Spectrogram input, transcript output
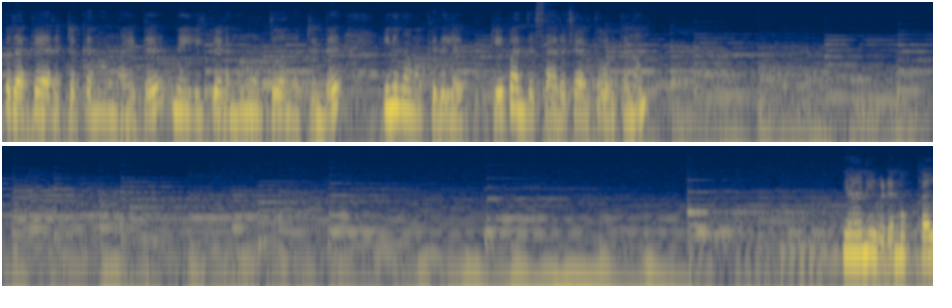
അപ്പോൾ ഇതാ ക്യാരറ്റൊക്കെ നന്നായിട്ട് നെയ്യിൽ കിടന്ന് മൂത്ത് വന്നിട്ടുണ്ട്. ഇനി നമുക്കിതിലേക്ക് പഞ്ചസാര ചേർത്ത് കൊടുക്കണം. ഞാനിവിടെ മുക്കാൽ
